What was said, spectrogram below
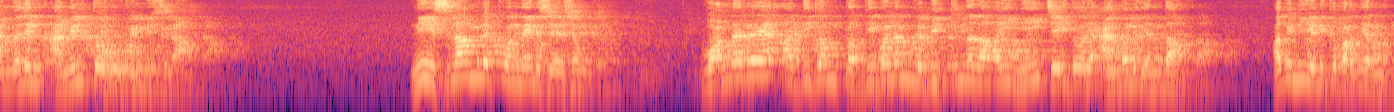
അമലിൻ അമിൽ ഫിൽ ഇസ്ലാം. നീ ഇസ്ലാമിലേക്ക് വന്നതിന് ശേഷം വളരെ അധികം പ്രതിഫലം ലഭിക്കുന്നതായി നീ ചെയ്ത ഒരു അമൽ എന്താണ്? അത് നീ എനിക്ക് പറഞ്ഞു തരണം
